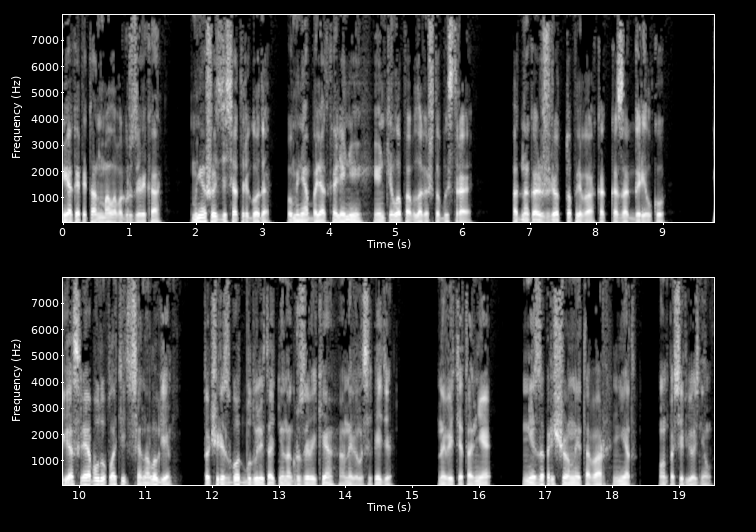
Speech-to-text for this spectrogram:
я капитан малого грузовика. Мне 63 года. У меня болят колени и антилопа, благо что быстрая. Однако жрет топливо, как казак горилку. Если я буду платить все налоги, то через год буду летать не на грузовике, а на велосипеде. Но ведь это не... не запрещенный товар, нет. Он посерьезнел.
